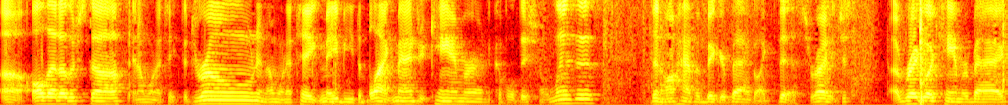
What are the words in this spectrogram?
uh, all that other stuff, and I want to take the drone, and I want to take maybe the Blackmagic camera and a couple additional lenses, then I'll have a bigger bag like this, right? Just a regular camera bag.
